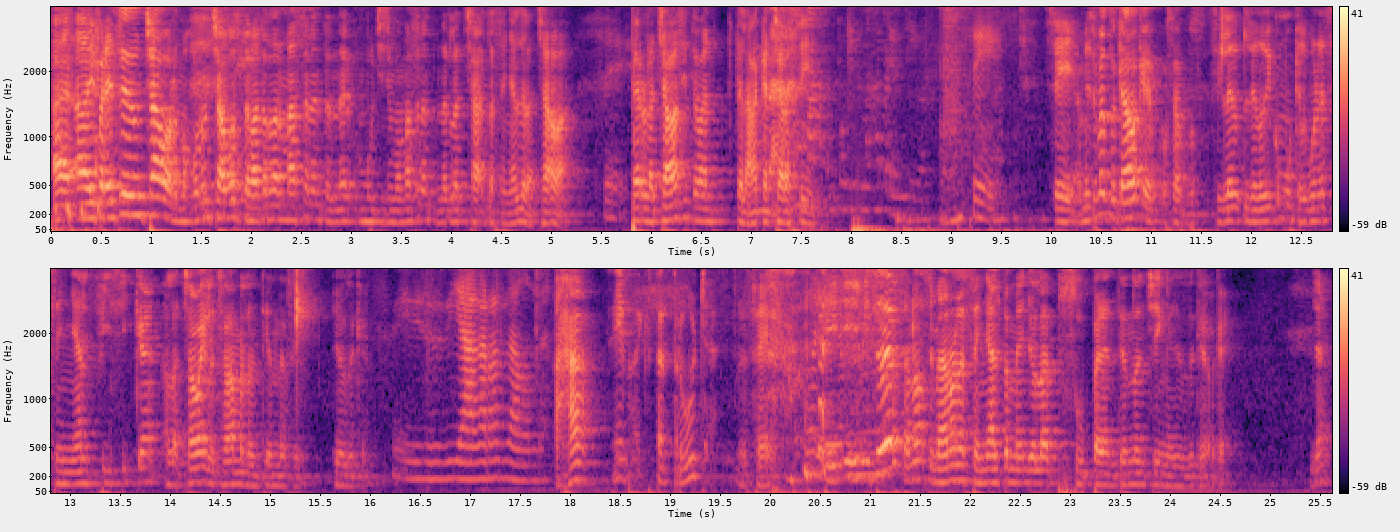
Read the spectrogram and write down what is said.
A, a diferencia de un chavo, a lo mejor un chavo se te va a tardar más en entender, muchísimo más en entender la, cha- la señal de la chava. Sí. Pero la chava sí te, va, te la va a cachar así. Un poquito más aprensiva. Sí. Sí, a mí se me ha tocado que, o sea, pues sí le, le doy como que alguna señal física a la chava y la chava me lo entiende así. Y es de que, Sí, dices, ya agarras la onda. ajá, Sí, pero hay que estar trucha. Sí. Y, y viceversa, ¿no? Si me dan una señal también yo la súper entiendo en chinga y es de que, ok, ya.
